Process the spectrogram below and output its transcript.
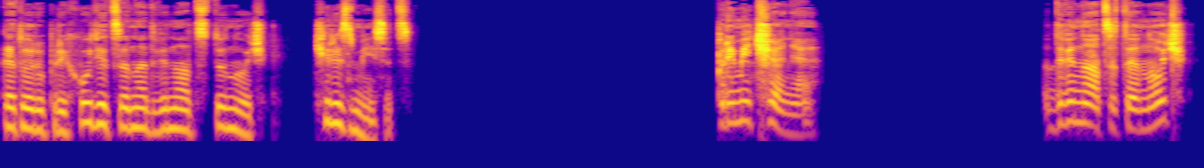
который приходится на двенадцатую ночь, через месяц. Примечание. Двенадцатая ночь –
